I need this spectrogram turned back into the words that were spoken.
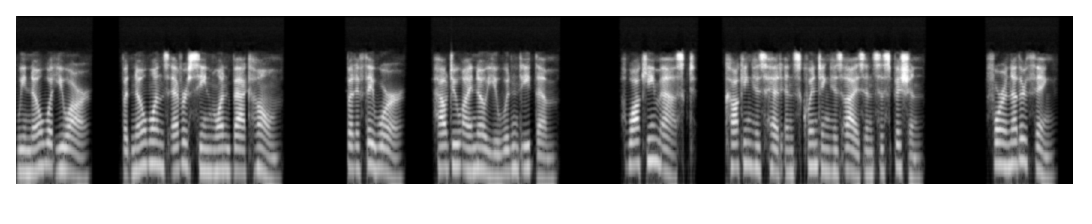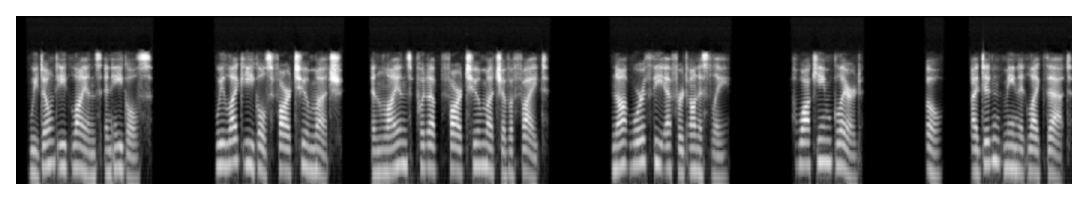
we know what you are, but no one's ever seen one back home. But if they were, how do I know you wouldn't eat them? Joachim asked, cocking his head and squinting his eyes in suspicion. For another thing, we don't eat lions and eagles. We like eagles far too much, and lions put up far too much of a fight. Not worth the effort honestly. Joachim glared. Oh, I didn't mean it like that.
